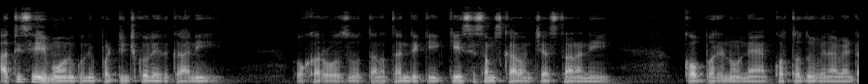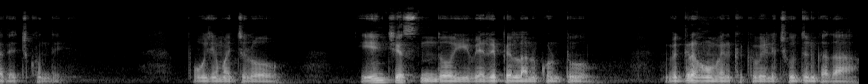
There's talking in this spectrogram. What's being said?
అతిశయమో అనుకుని పట్టించుకోలేదు కానీ ఒకరోజు తన తండ్రికి కేసి సంస్కారం చేస్తానని కొబ్బరి నూనె కొత్త దువ్విన వెంట తెచ్చుకుంది. పూజ మధ్యలో ఏం చేస్తుందో ఈ వెర్రిపిల్ల అనుకుంటూ విగ్రహం వెనుకకు వెళ్ళి చూద్దును కదా.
